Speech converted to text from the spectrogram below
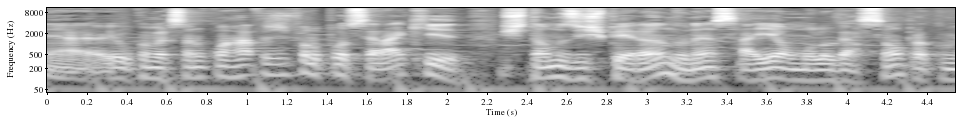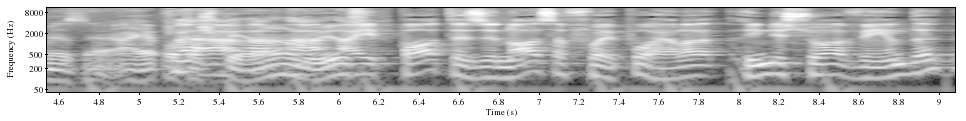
é, eu conversando com o Rafa, a gente falou, pô, será que estamos esperando, né, sair a homologação para começar? A Apple tá A- esperando a, a- isso? a hipótese nossa foi, pô, ela iniciou a venda,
